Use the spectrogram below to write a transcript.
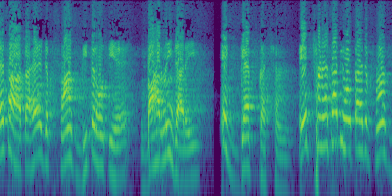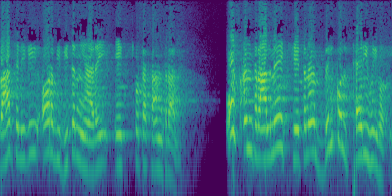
ऐसा आता है जब श्वास भीतर होती है, बाहर नहीं जा रही एक गैप का क्षण। एक क्षण ऐसा भी होता है जब श्वास बाहर चली गई और अभी भीतर नहीं आ रही, एक छोटा सा अंतराल। उस अंतराल में चेतना बिल्कुल ठहरी हुई होती।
